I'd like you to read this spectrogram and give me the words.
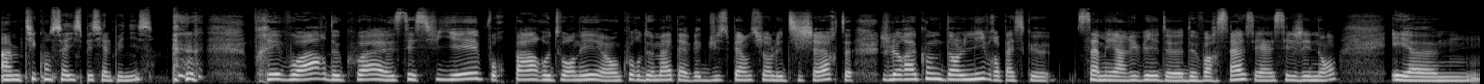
Un petit conseil spécial pénis? prévoir de quoi euh, s'essuyer pour pas retourner en cours de maths avec du sperme sur le t-shirt. Je le raconte dans le livre parce que ça m'est arrivé de, voir ça, c'est assez gênant. Et, euh,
